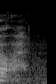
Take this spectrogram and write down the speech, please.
Ugh.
